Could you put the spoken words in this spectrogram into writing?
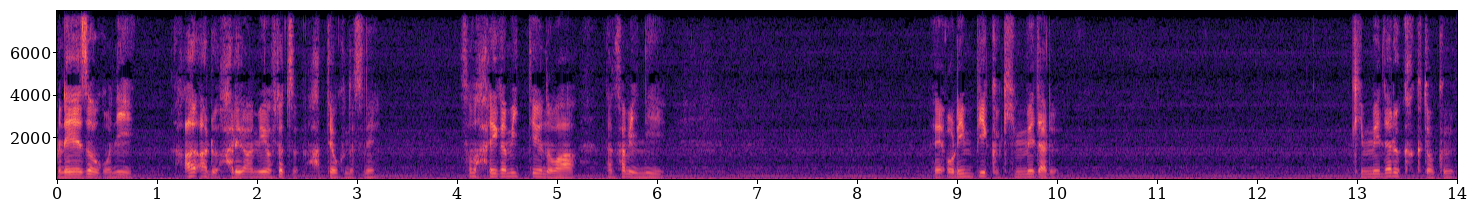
冷蔵庫にある張り紙を一つ貼っておくんですね。その張り紙っていうのは中身にオリンピック金メダル金メダル獲得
